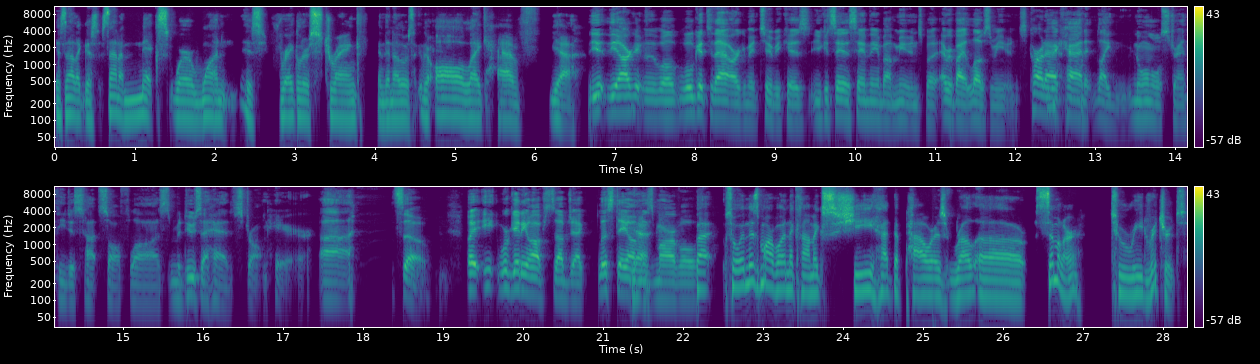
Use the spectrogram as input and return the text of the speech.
It's not like this. It's not a mix where one is regular strength and then others. They're all like have yeah. The the argument. Well, we'll get to that argument too because you could say the same thing about mutants, but everybody loves mutants. Karnak had like normal strength; he just had- saw flaws. Medusa had strong hair. Uh, so, but we're getting off subject. Let's stay on Yeah. Ms. Marvel. But so in Ms. Marvel in the comics, she had the powers rel- uh, similar to Reed Richards,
